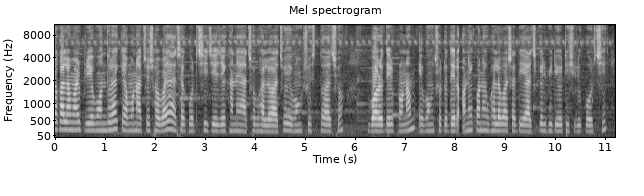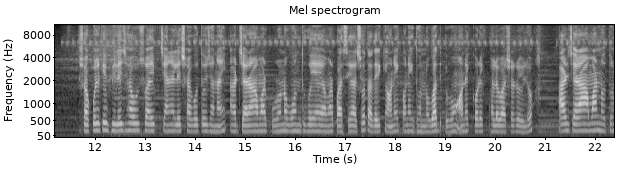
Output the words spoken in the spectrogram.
সকাল আমার প্রিয় বন্ধুরা। কেমন আছো সবাই? আশা করছি যে যেখানে আছো ভালো আছো এবং সুস্থ আছো। বড়দের প্রণাম এবং ছোটদের অনেক অনেক ভালোবাসা দিয়ে আজকের ভিডিওটি শুরু করছি। সকলকে ভিলেজ হাউস ওয়াইফ চ্যানেলে স্বাগত জানাই। আর যারা আমার পুরনো বন্ধু হয়ে আমার পাশে আছো, তাদেরকে অনেক অনেক ধন্যবাদ এবং অনেক অনেক ভালোবাসা রইল। আর যারা আমার নতুন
